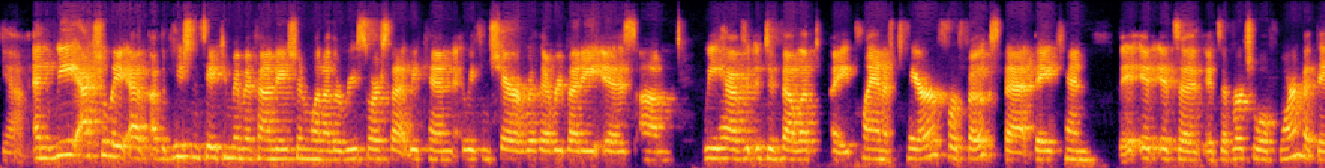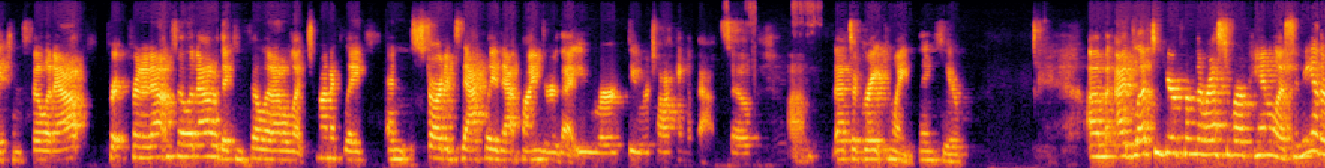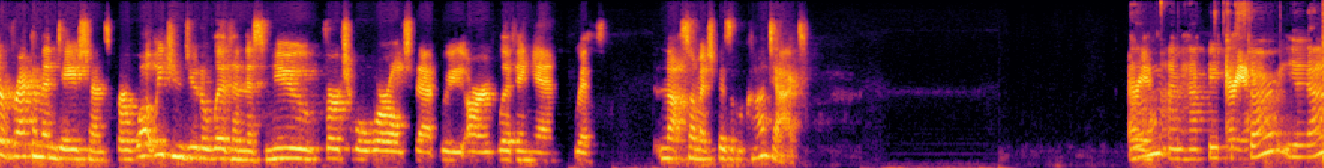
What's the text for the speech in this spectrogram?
yeah and we actually at, at, the patient safety movement foundation one other resource that we can we can share with everybody is um, we have developed a plan of care for folks that they can it, it's a it's a virtual form, but they can fill it out. print it out and fill it out, or they can fill it out electronically and start exactly that binder that you were you were talking about. So um, that's a great point. Thank you. Um, I'd love to hear from the rest of our panelists. Any other recommendations for what we can do to live in this new virtual world that we are living in with not so much physical contact? Um, I'm happy to start. Yeah.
